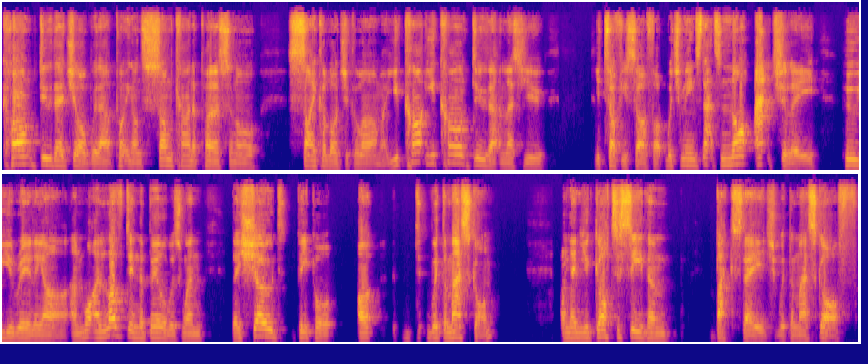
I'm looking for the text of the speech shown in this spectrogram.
can't do their job without putting on some kind of personal psychological armor. You can't you can't do that unless you you tough yourself up, which means that's not actually who you really are. And what I loved in the bill was when they showed people uh, with the mask on, and then you got to see them backstage with the mask off,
